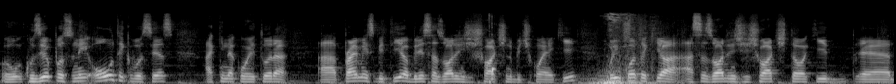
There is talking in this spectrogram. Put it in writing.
eu, inclusive eu posicionei ontem com vocês aqui na corretora a Prime SBT, eu abri essas ordens de short no Bitcoin aqui. Por enquanto aqui, ó, essas ordens de short estão aqui é,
